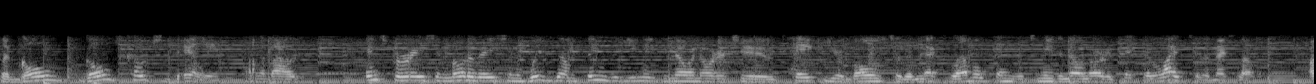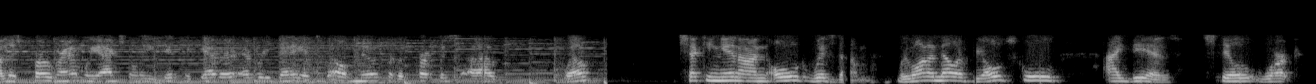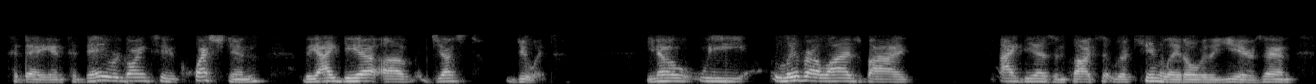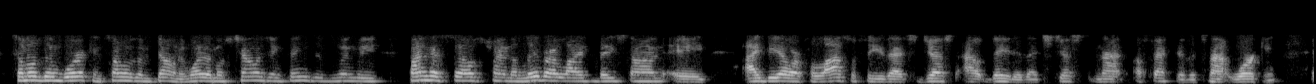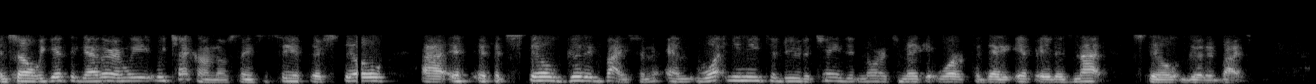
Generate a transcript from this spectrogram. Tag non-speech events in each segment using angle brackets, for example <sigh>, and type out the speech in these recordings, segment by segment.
the Gold Goals Coach Daily, talking about inspiration, motivation, wisdom, things that you need to know in order to take your goals to the next level, things that you need to know in order to take your life to the next level. On this program, we actually get together every day at 12 noon for the purpose of, well, checking in on old wisdom. We want to know if the old school ideas still work today. And today we're going to question the idea of just do it. You know, we live our lives by ideas and thoughts that we accumulate over the years, and some of them work and some of them don't. And one of the most challenging things is when we find ourselves trying to live our life based on a idea or philosophy that's just outdated, that's just not effective, it's not working. And so we get together and we, we check on those things to see if they're still uh, if, if it's still good advice and, and what you need to do to change it in order to make it work today if it is not still good advice.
